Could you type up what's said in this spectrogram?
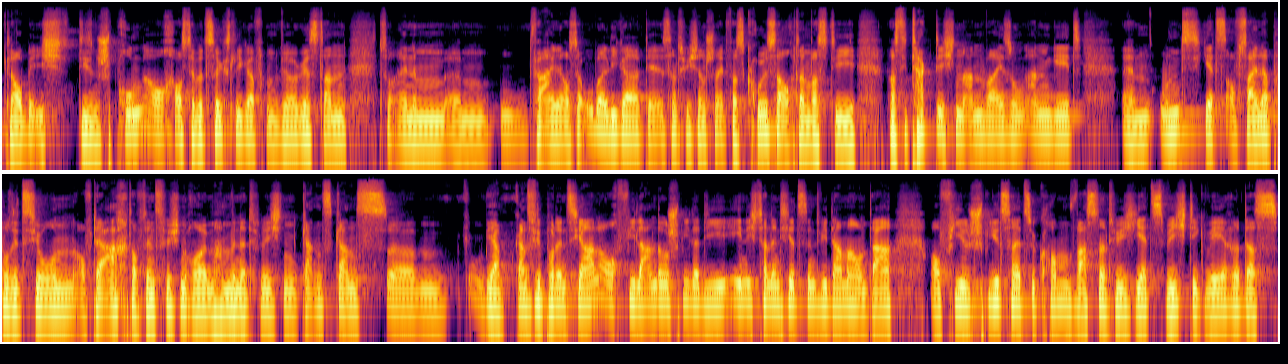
glaube ich, diesen Sprung auch aus der Bezirksliga von Würges dann zu einem ähm, Verein aus der Oberliga. Der ist natürlich dann schon etwas größer, auch dann was die, was die taktischen Anweisungen angeht. Ähm, und jetzt auf seiner Position, auf der Acht, auf den Zwischenräumen, haben wir natürlich ein ganz, ganz, ähm, ja, ganz viel Potenzial, auch viele andere Spieler, die ähnlich talentiert sind wie Dama und da auf viel Spielzeit zu kommen, was natürlich jetzt wichtig wäre, das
